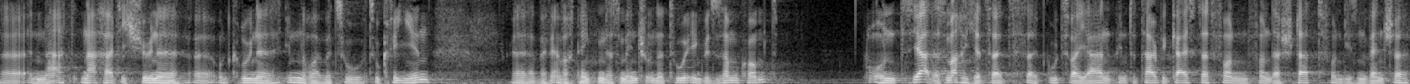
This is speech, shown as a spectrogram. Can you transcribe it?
äh, nach, nachhaltig schöne äh, und grüne Innenräume zu, zu kreieren, äh, weil wir einfach denken, dass Mensch und Natur irgendwie zusammenkommt. Und ja, das mache ich jetzt seit, seit gut zwei Jahren, bin total begeistert von, von der Stadt, von diesem Venture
